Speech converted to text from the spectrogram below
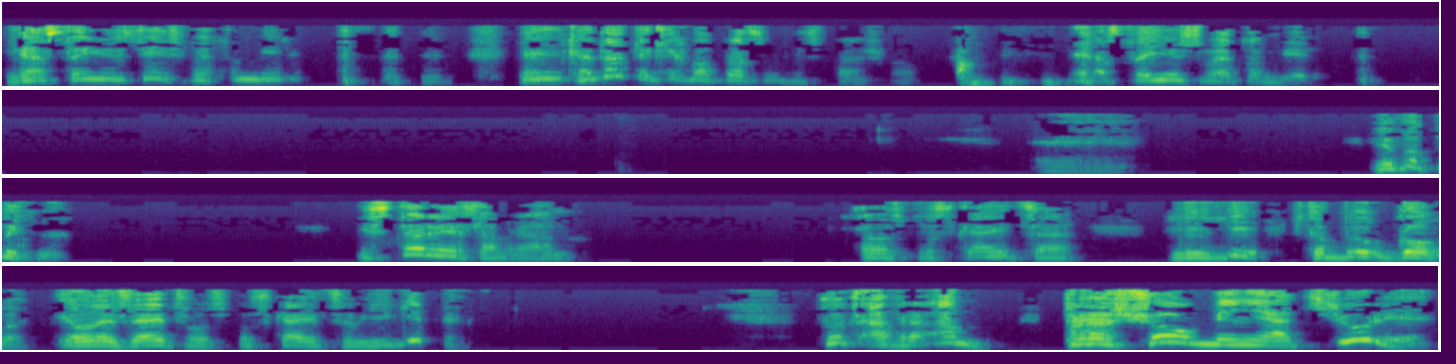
я остаюсь здесь, в этом мире. Я никогда таких вопросов не спрашивал. Я остаюсь в этом мире. Э, любопытно. История с Авраамом. Он спускается в Египет, что был голод, и он из-за этого спускается в Египет. Тут Авраам прошел в миниатюре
